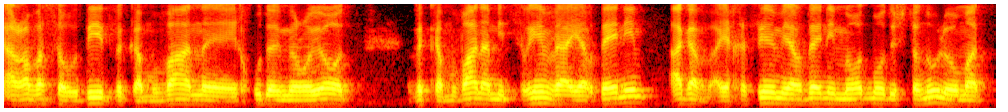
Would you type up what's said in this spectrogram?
ערב הסעודית וכמובן איחוד האמירויות, וכמובן המצרים והירדנים, אגב היחסים עם ירדנים מאוד מאוד השתנו לעומת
